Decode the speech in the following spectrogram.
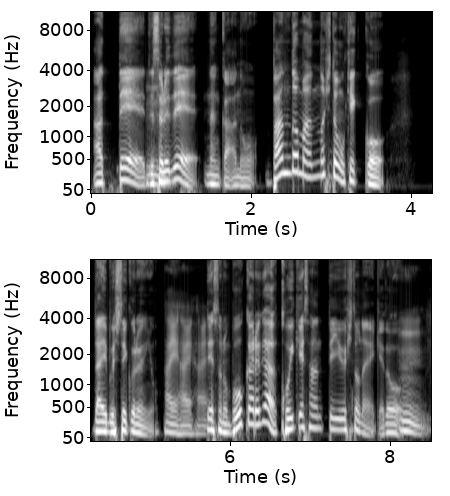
あってでうん。それでなんかあのバンドマンの人も結構ダイブしてくるんよ。はいはいはい。でそのボーカルが小池さんっていう人なんやけど、うん。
